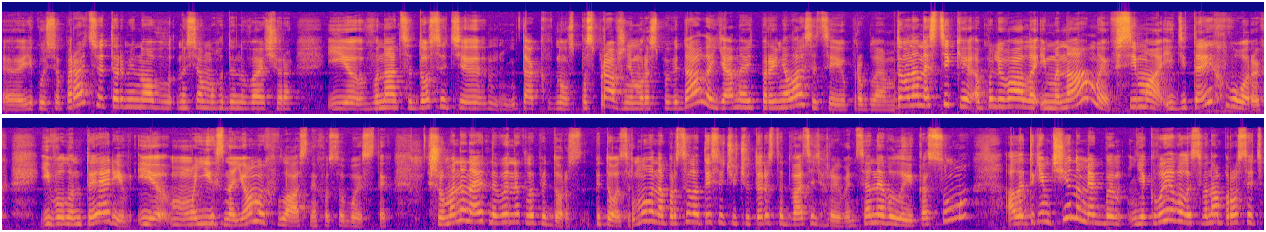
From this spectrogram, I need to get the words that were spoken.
е, якусь операцію термінову на 7 годину вечора. І вона це досить е, так ну по-справжньому розповідала. Я навіть перейнялася цією проблемою. То вона настільки апелювала іменами всіма і дітей хворих, і волонтерів, і моїх знайомих власних особистих, що в мене навіть не виникло підоз- підозри. Тому вона просила 1420 гривень. Це невелика сума, але таким чином, якби як виявилось, вона просить.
